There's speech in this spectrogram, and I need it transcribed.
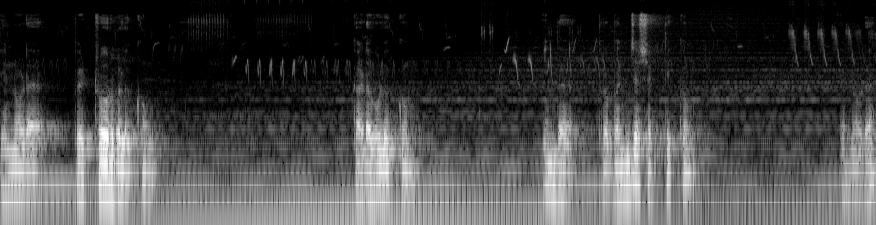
என்னோட பெற்றோர்களுக்கும் கடவுளுக்கும் இந்த பிரபஞ்ச சக்திக்கும் என்னோட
